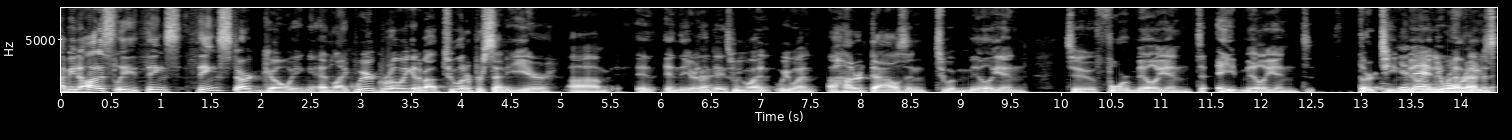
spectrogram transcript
I mean, honestly, things things start going, and like we are growing at about two hundred percent a year. Um, in in the early okay. days, we went we went a hundred thousand to a million to four million to eight million to thirteen in, million annual in revenue.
